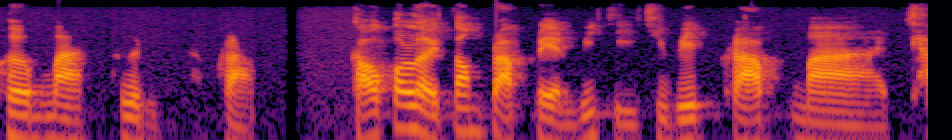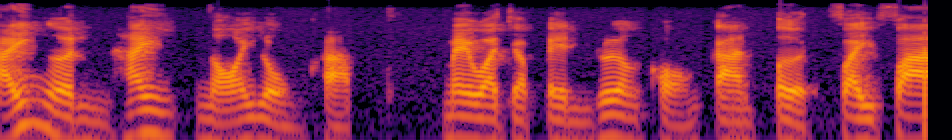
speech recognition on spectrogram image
เพิ่มมากขึ้นนะครับ เขาก็เลยต้องปรับเปลี่ยนวิถีชีวิตครับ มาใช้เงินให้น้อยลงครับ ไม่ว่าจะเป็นเรื่องของการเปิดไฟฟ้า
